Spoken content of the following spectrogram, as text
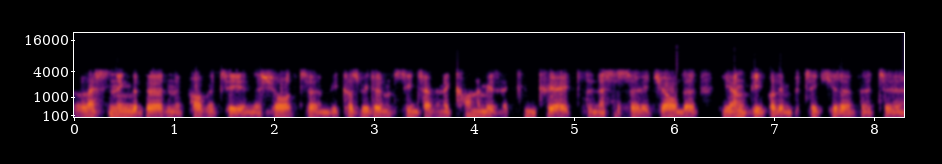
lessening the burden of poverty in the short term because we don't seem to have an economy that can create the necessary job that young people in particular, but uh,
